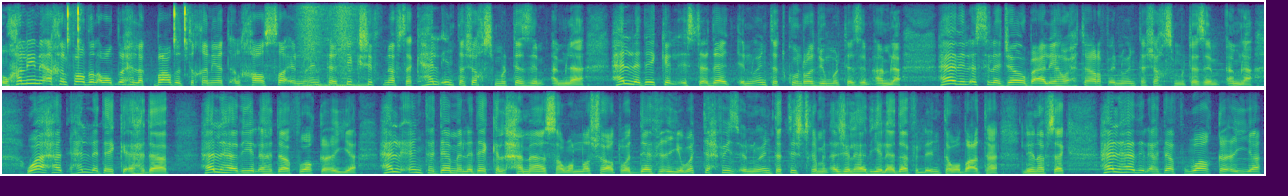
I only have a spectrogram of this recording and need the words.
وخليني أخي الفاضل أوضح لك بعض التقنيات الخاصة إنه أنت تكشف نفسك هل أنت شخص ملتزم أم لا؟ هل لديك الاستعداد إنه أنت تكون رجل ملتزم أم لا؟ هذه الأسئلة جاوب عليها وحتعرف إنه أنت شخص ملتزم أم لا. واحد هل لديك أهداف؟ هل هذه الأهداف واقعية؟ هل أنت دائما لديك الحماسة والنشاط والدافعية والتحفيز إنه أنت تشتغل من أجل هذه الأهداف اللي أنت وضعتها لنفسك؟ هل هذه الأهداف واقعية؟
